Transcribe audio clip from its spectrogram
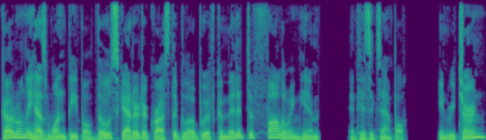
God only has one people, those scattered across the globe who have committed to following him and his example. In return,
